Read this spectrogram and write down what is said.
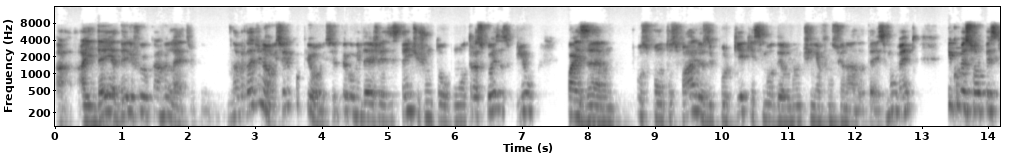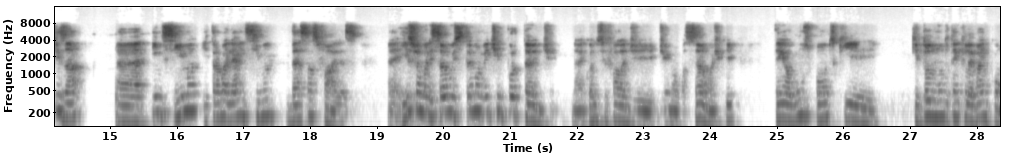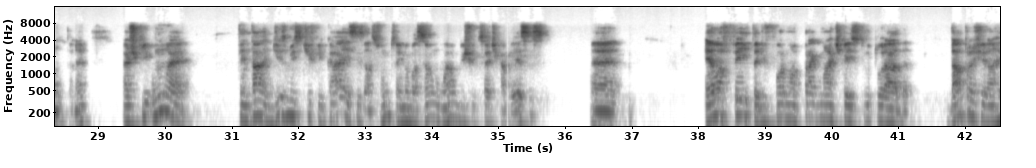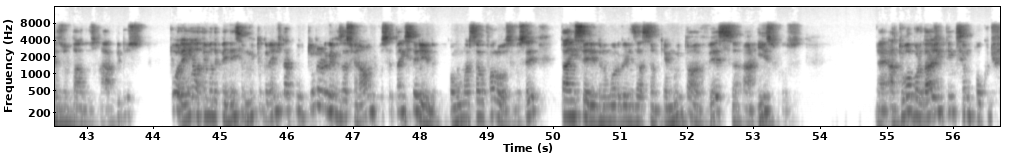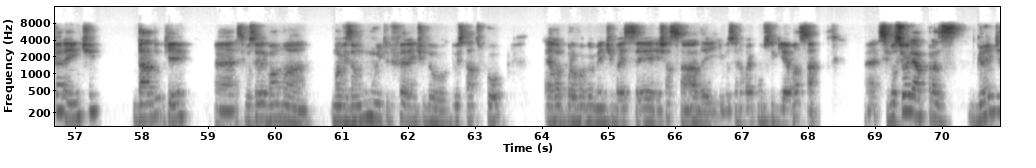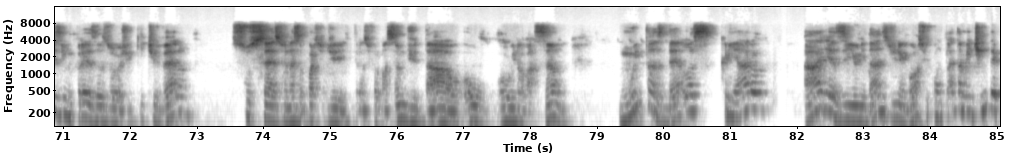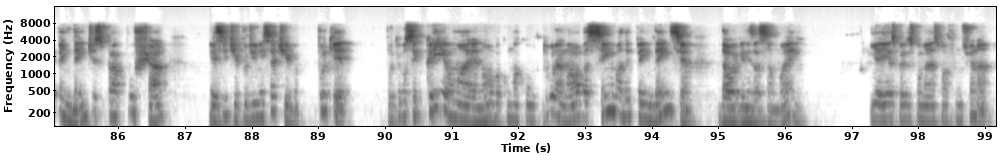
a, a ideia dele foi o carro elétrico. Na verdade, não. Isso ele copiou. Isso ele pegou uma ideia já existente, juntou com outras coisas, viu quais eram os pontos falhos e por que, que esse modelo não tinha funcionado até esse momento e começou a pesquisar uh, em cima e trabalhar em cima dessas falhas. Uh, isso é uma lição extremamente importante. Né? Quando se fala de, de inovação, acho que tem alguns pontos que, que todo mundo tem que levar em conta. Né? Acho que um é tentar desmistificar esses assuntos. A inovação não é um bicho de sete cabeças. É, ela feita de forma pragmática e estruturada dá para gerar resultados rápidos, porém ela tem uma dependência muito grande da cultura organizacional onde você está inserido. Como o Marcelo falou, se você está inserido numa organização que é muito avessa a riscos, é, a tua abordagem tem que ser um pouco diferente, dado que é, se você levar uma, uma visão muito diferente do, do status quo, ela provavelmente vai ser rechaçada e, e você não vai conseguir avançar. É, se você olhar para as grandes empresas hoje que tiveram sucesso nessa parte de transformação digital ou, ou inovação, muitas delas criaram áreas e unidades de negócio completamente independentes para puxar esse tipo de iniciativa. Por quê? Porque você cria uma área nova com uma cultura nova, sem uma dependência da organização mãe, e aí as coisas começam a funcionar.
